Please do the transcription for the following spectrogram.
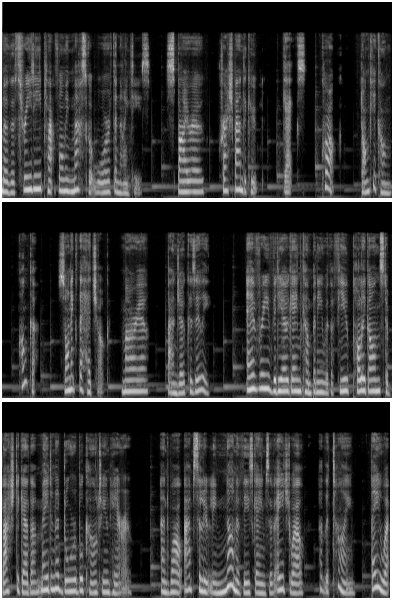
Remember the 3D platforming mascot war of the 90s. Spyro, Crash Bandicoot, Gex, Croc, Donkey Kong, Conker, Sonic the Hedgehog, Mario, Banjo-Kazooie. Every video game company with a few polygons to bash together made an adorable cartoon hero. And while absolutely none of these games have aged well, at the time, they were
